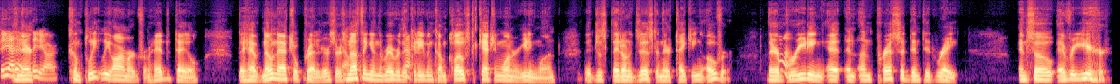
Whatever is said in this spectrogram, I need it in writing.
Yeah, and yeah, they're they are. completely armored from head to tail. They have no natural predators. There's No. nothing in the river that No. could even come close to catching one or eating one. They just they don't exist and they're taking over. They're Huh. breeding at an unprecedented rate. And so every year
